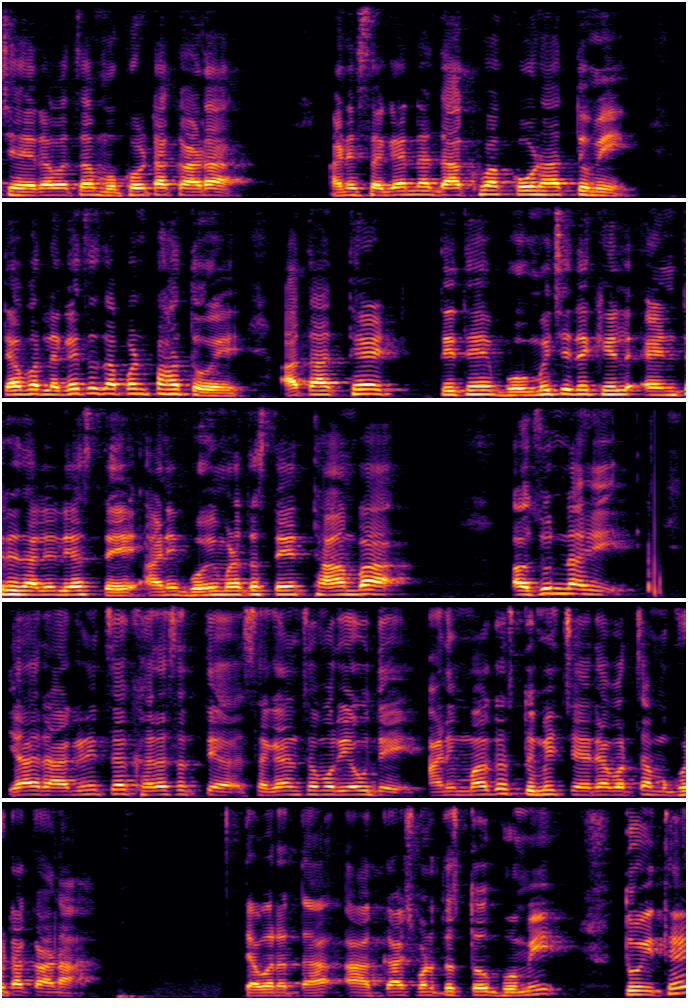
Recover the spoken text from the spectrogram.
चेहऱ्यावरचा मुखवटा काढा आणि सगळ्यांना दाखवा कोण आहात तुम्ही. त्यावर लगेचच आपण पाहतोय आता थेट तिथे भूमीची देखील एंट्री झालेली असते आणि भूमी म्हणत असते थांबा. अजून नाही. या रागणीचं खरं सत्य सगळ्यांसमोर येऊ दे आणि मगच तुम्ही चेहऱ्यावरचा मुखवटा काढा. त्यावर आता आकाश म्हणत असतो भूमी तू इथे?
